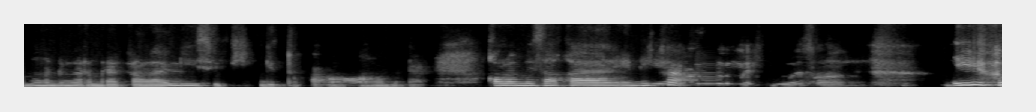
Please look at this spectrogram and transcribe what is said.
mendengar mereka lagi sih gitu kak. Oh, oh, benar. Kalau misalkan ini Iya, kak, aku belum S2 soalnya. iya.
